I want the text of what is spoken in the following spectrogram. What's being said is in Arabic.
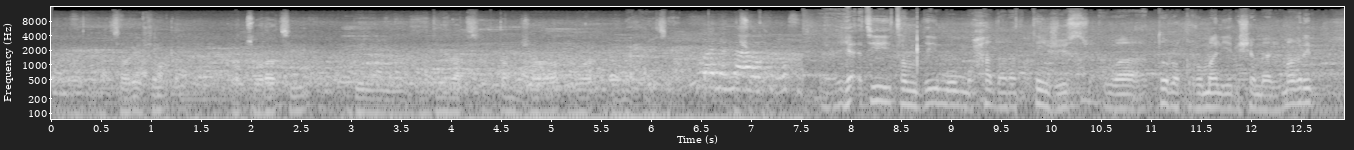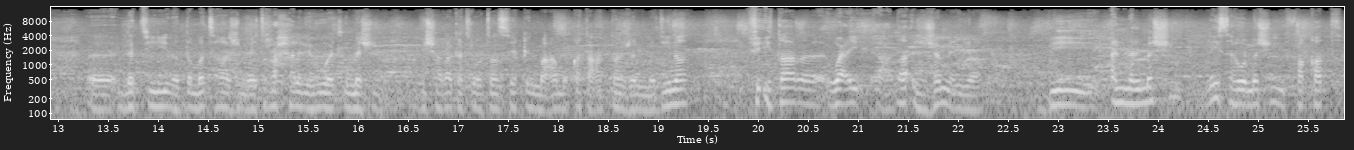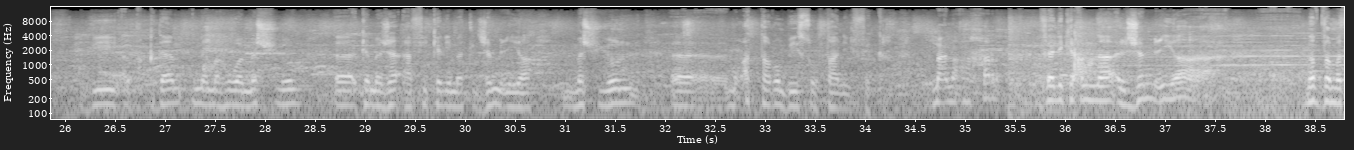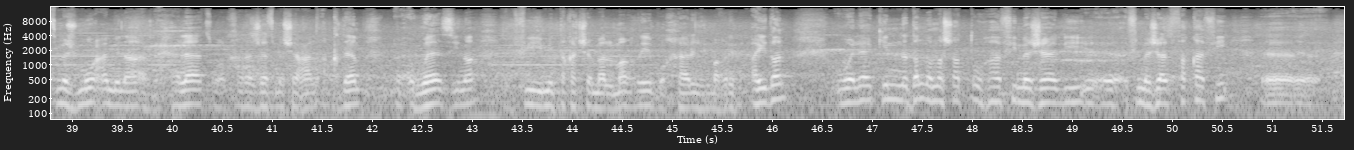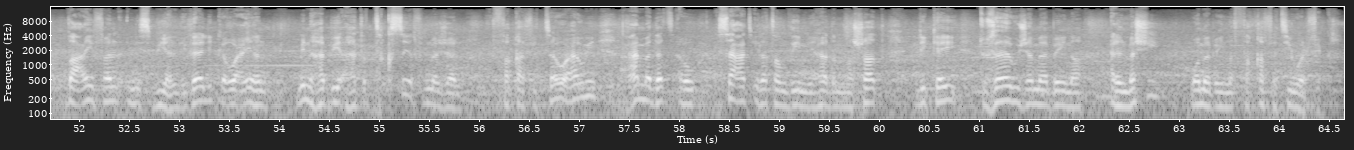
التاريخي والتراثي بمدينة طنجة شكرا يأتي تنظيم محاضرة طنجس والطرق الرومانية بشمال المغرب التي نظمتها جمعية الرحالة لهواة المشي بشراكة وتنسيق مع مقاطعة طنجة المدينة في إطار وعي أعضاء الجمعية بأن المشي ليس هو مشي فقط بالأقدام إنما هو مشي كما جاء في كلمة الجمعية مشي مؤثر بسلطان الفكر. معنى آخر ذلك أن الجمعية نظمت مجموعة من الرحلات والخرجات مشى على الأقدام وازنة في منطقة شمال المغرب وخارج المغرب أيضا. ولكن ظل نشاطها في مجال في المجال الثقافي ضعيفا نسبيا. لذلك وعيا منها بهذا التقصير في المجال الثقافي التوعوي عمدت أو سعت إلى تنظيم هذا النشاط لكي تزاوج ما بين المشي وما بين الثقافة والفكر.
